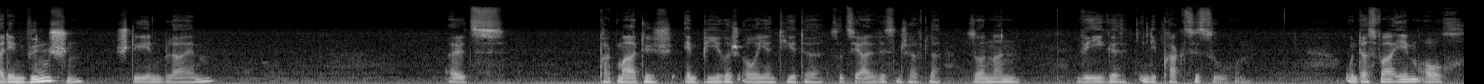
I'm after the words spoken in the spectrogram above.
bei den Wünschen stehen bleiben als pragmatisch, empirisch orientierter Sozialwissenschaftler, sondern Wege in die Praxis suchen. Und das war eben auch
